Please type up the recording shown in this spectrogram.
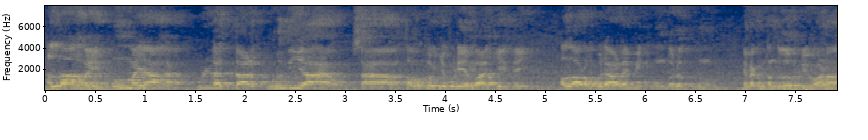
அல்லாஹை உண்மையாக உள்ளத்தால் உறுதியாக ச தவக்க வைக்கக்கூடிய பாக்கியத்தை அல்லாஹ் ரபுல் ஆலமின் உங்களுக்கும் எனக்கும் தந்தது புரிவானா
